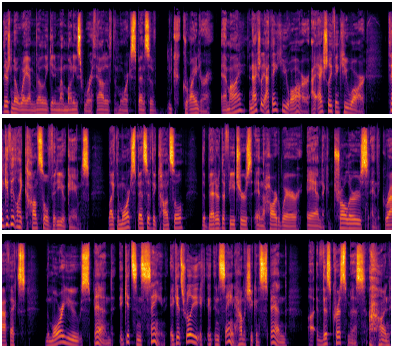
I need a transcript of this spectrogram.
there's no way I'm really getting my money's worth out of the more expensive grinder. Am I? And actually, I think you are. I actually think you are. Think of it like console video games. Like the more expensive the console, the better the features and the hardware and the controllers and the graphics. The more you spend, it gets insane. It gets really insane how much you can spend uh, this Christmas on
